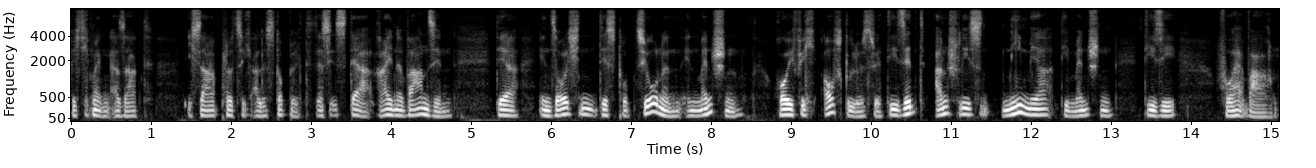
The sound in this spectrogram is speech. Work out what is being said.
richtig merken. Er sagt, ich sah plötzlich alles doppelt. Das ist der reine Wahnsinn, der in solchen Destruktionen in Menschen häufig ausgelöst wird. Die sind anschließend nie mehr die Menschen, die sie vorher waren.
